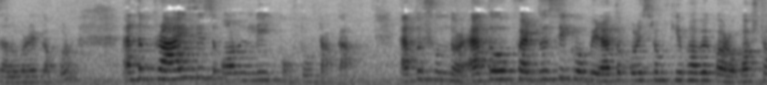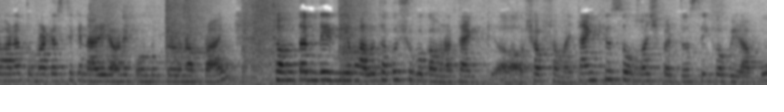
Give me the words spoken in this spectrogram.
সালোয়ারের কাপড়। And the price is only কত টাকা? এত সুন্দর এত ফেরদৌসি কবির এত পরিশ্রম কীভাবে করো? কষ্ট হয় না? তোমার কাছ থেকে নারীরা অনেক অনুপ্রেরণা পায়। সন্তানদের নিয়ে ভালো থাকো শুভকামনা থ্যাংক সব সময়। Thank you so much Ferdousi Kabir আপু।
